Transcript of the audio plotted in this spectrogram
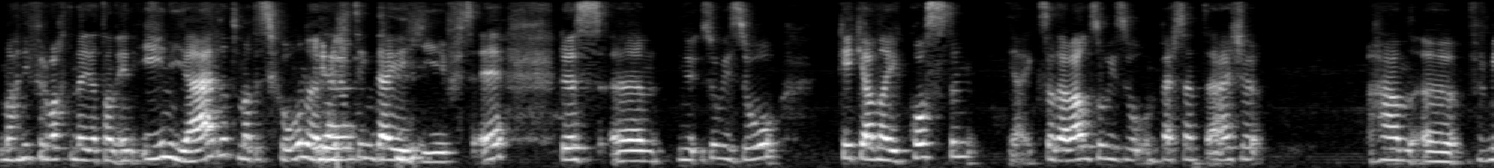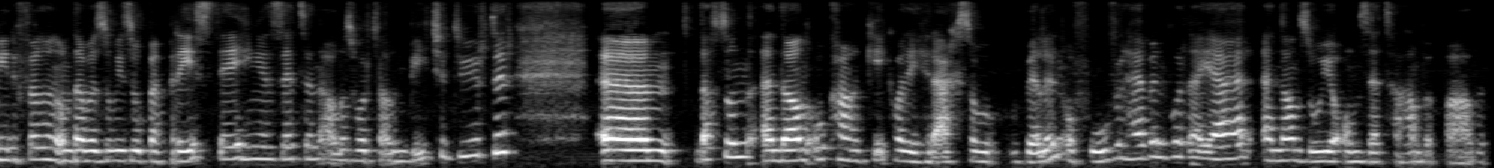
je mag niet verwachten dat je dat dan in één jaar doet, maar het is gewoon een Ja. richting dat je geeft. Hè? Dus ehm, nu, sowieso, kijk je al naar je kosten. Ja, ik zou daar wel sowieso een percentage gaan eh vermenigvuldigen, omdat we sowieso met prijsstijgingen zitten. Alles wordt wel een beetje duurder. Ehm, dat doen. En dan ook gaan kijken wat je graag zou willen of over hebben voor dat jaar. En dan zo je omzet gaan bepalen.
